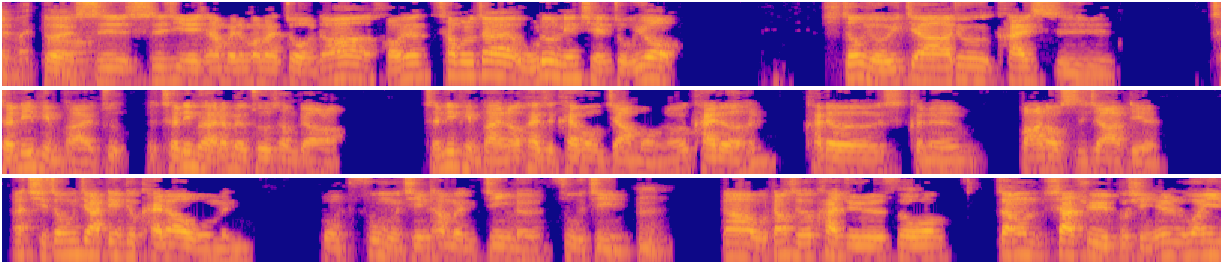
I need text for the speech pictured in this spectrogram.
你们对对，十十几年前他们就慢慢做，然后好像差不多在五六年前左右，其中有一家就开始成立品牌，做成立品牌，他没有做商标了，成立品牌，然后开始开放加盟，然后开了很开了可能八到十家店，那其中一家店就开到我们。我父母亲他们经营的附近，嗯，那我当时就看，就是说这样下去不行，因为万一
